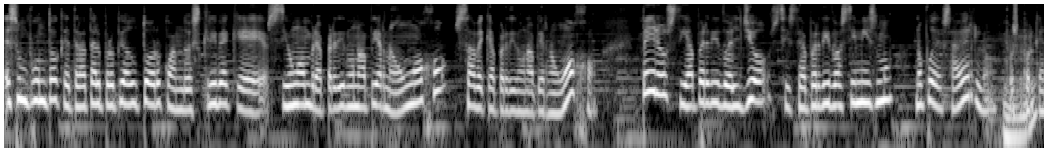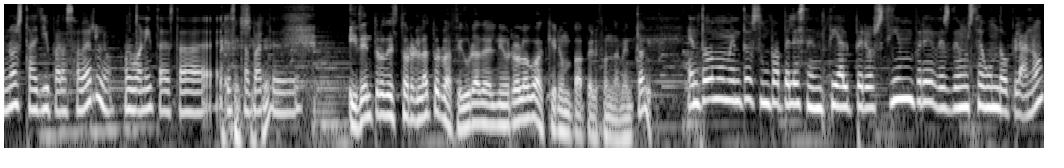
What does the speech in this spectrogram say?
Es un punto que trata el propio autor cuando escribe que si un hombre ha perdido una pierna o un ojo, sabe que ha perdido una pierna o un ojo. Pero si ha perdido el yo, si se ha perdido a sí mismo, no puede saberlo, pues uh -huh. porque no está allí para saberlo. Muy bonita esta, esta Sí, parte de... Y dentro de estos relatos, la figura del neurólogo adquiere un papel fundamental. En todo momento es un papel esencial, pero siempre desde un segundo plano.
